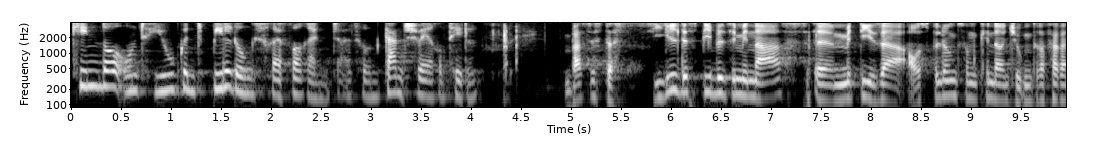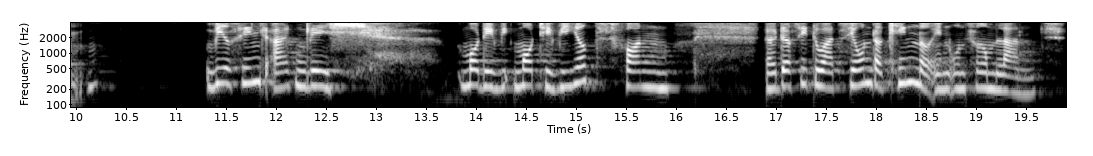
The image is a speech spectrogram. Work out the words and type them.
Kinder- und Jugendbildungsreferent, also ein ganz schwerer Titel. Was ist das Ziel des Bibelseminars äh, mit dieser Ausbildung zum Kinder- und Jugendreferenten? Wir sind eigentlich motiviert von äh, der Situation der Kinder in unserem Land.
